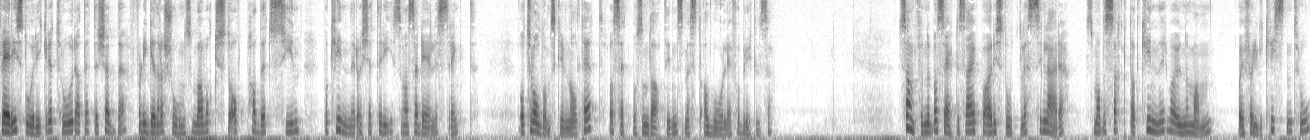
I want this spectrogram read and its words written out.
Flere historikere tror at dette skjedde fordi generasjonen som da vokste opp, hadde et syn på kvinner og kjetteri som var særdeles strengt, og trolldomskriminalitet var sett på som datidens mest alvorlige forbrytelse. Samfunnet baserte seg på Aristoteles sin lære, som hadde sagt at kvinner var under mannen, og ifølge kristen tro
